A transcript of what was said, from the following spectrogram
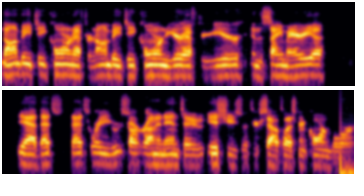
non-BT corn after non-BT corn year after year in the same area, yeah, that's that's where you start running into issues with your southwestern corn borer.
